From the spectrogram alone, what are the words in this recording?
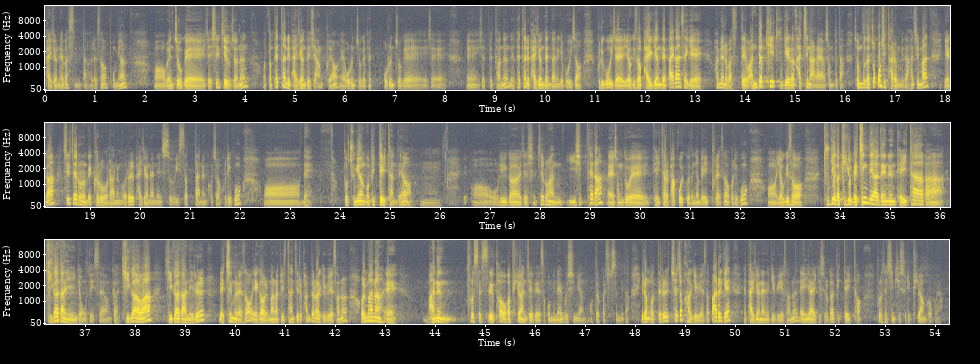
발견을 해봤습니다. 그래서 보면 어, 왼쪽에 이제 실제 유저는 어떤 패턴이 발견되지 않고요. 예, 오른쪽에 패, 오른쪽에 이제 예, 이제 패턴은 예, 패턴이 발견된다는 게 보이죠. 그리고 이제 여기서 발견된 빨간색의 화면을 봤을 때 완벽히 두 개가 같진 않아요. 전부 다 전부 다 조금씩 다릅니다. 하지만 얘가 실제로는 매크로라는 거를 발견해낼 수 있었다는 거죠. 그리고 어, 네. 또 중요한 건 빅데이터인데요. 음, 어, 우리가 이제 실제로 한 20테라 예, 정도의 데이터를 받고 있거든요. 메이플에서 그리고 어, 여기서 두 개가 비교 매칭돼야 되는 데이터가 기가 단위인 경우도 있어요. 그러니까 기가와 기가 단위를 매칭을 해서 얘가 얼마나 비슷한지를 판별하기 위해서는 얼마나 예, 많은 프로세스 파워가 필요한지에 대해서 고민해 보시면 어떨까 싶습니다. 이런 것들을 최적화하기 위해서 빠르게 발견해내기 위해서는 AI 기술과 빅데이터 프로세싱 기술이 필요한 거고요.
